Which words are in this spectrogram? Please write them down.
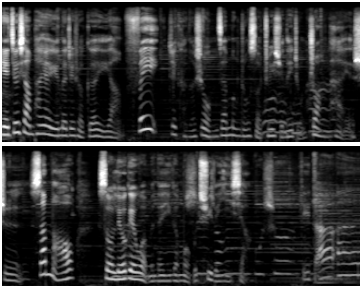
也就像潘越云的这首歌一样，飞，这可能是我们在梦中所追寻的一种状态，也是三毛所留给我们的一个抹不去的意象。的答案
